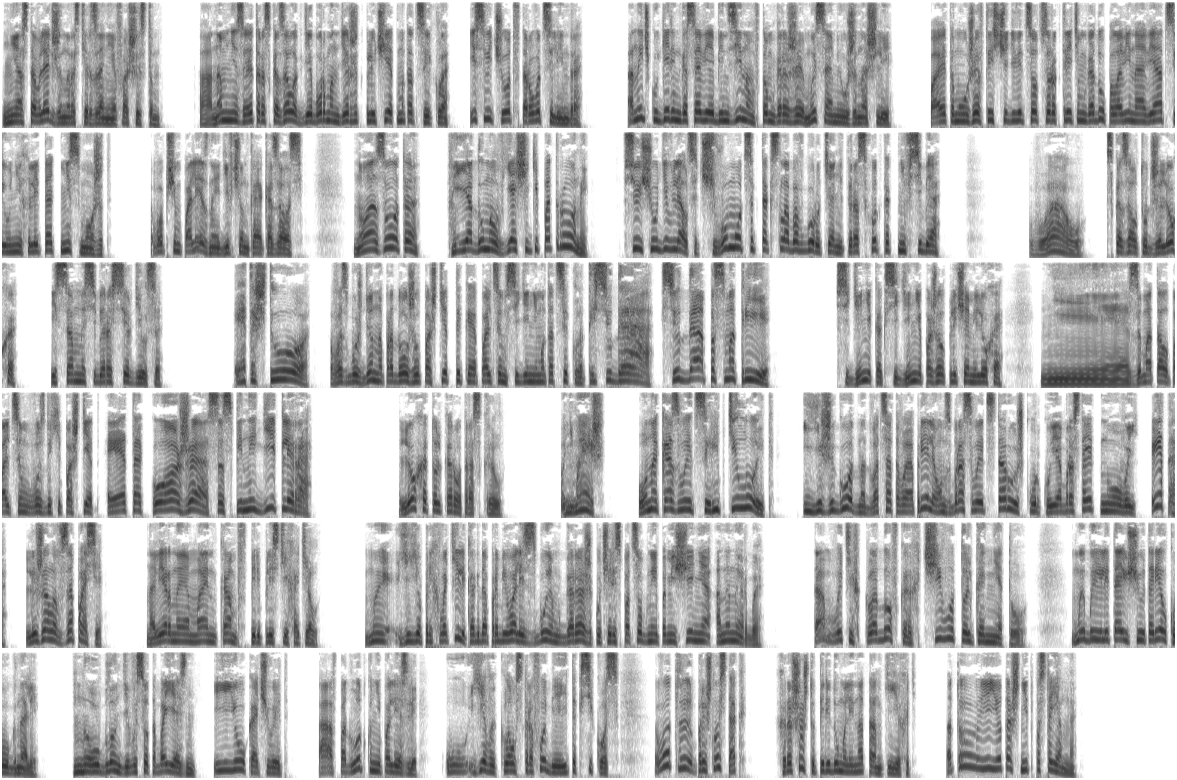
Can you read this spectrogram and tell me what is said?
Не оставлять же на растерзание фашистам. А она мне за это рассказала, где Борман держит ключи от мотоцикла и свечу от второго цилиндра. А нычку Геринга с авиабензином в том гараже мы сами уже нашли. Поэтому уже в 1943 году половина авиации у них летать не сможет. В общем, полезная девчонка оказалась. Ну а золото... Я думал, в ящике патроны. Все еще удивлялся, чего Моцик так слабо в гору тянет и расход как не в себя. «Вау!» — сказал тут же Леха и сам на себя рассердился. «Это что?» Возбужденно продолжил паштет, тыкая пальцем в сиденье мотоцикла. «Ты сюда! Сюда посмотри!» Сиденье как сиденье, пожал плечами Леха. не замотал пальцем в воздухе паштет. «Это кожа со спины Гитлера!» Леха только рот раскрыл. «Понимаешь, он оказывается рептилоид, и ежегодно 20 апреля он сбрасывает старую шкурку и обрастает новой. Это лежало в запасе. Наверное, Майнкамп переплести хотел. Мы ее прихватили, когда пробивались с буем к гаражику через подсобные помещения Аненербе. Там в этих кладовках чего только нету. Мы бы и летающую тарелку угнали. Но у Блонди высота боязнь, и ее укачивает. А в подлодку не полезли. У Евы клаустрофобия и токсикоз. Вот э, пришлось так. Хорошо, что передумали на танке ехать. А то ее тошнит постоянно.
